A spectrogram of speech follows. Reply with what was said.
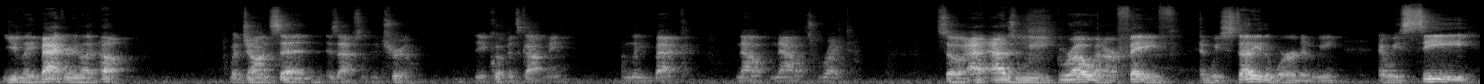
you lean back and you're like, oh, what John said is absolutely true. The equipment's got me. I'm leaning back. Now, now it's right. So as we grow in our faith and we study the Word and we and we see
